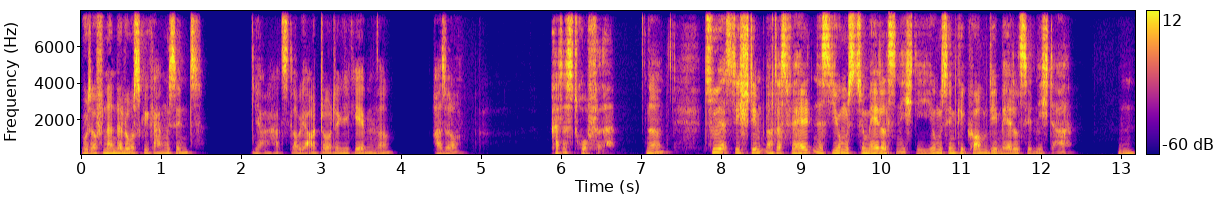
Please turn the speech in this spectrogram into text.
wo sie aufeinander losgegangen sind. Ja, hat es, glaube ich, auch Tote gegeben. Ne? Also Katastrophe. Ne? Zusätzlich stimmt noch das Verhältnis Jungs zu Mädels nicht. Die Jungs sind gekommen, die Mädels sind nicht da. Hm?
